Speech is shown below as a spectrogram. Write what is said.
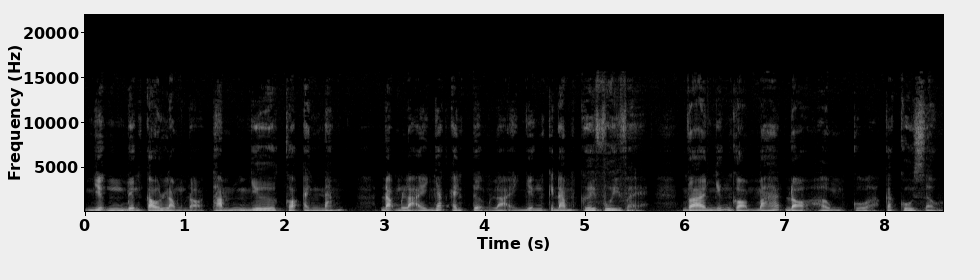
những miếng cau lòng đỏ thắm như có ánh nắng, đọng lại nhắc anh tưởng lại những cái đám cưới vui vẻ và những gò má đỏ hồng của các cô dâu.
